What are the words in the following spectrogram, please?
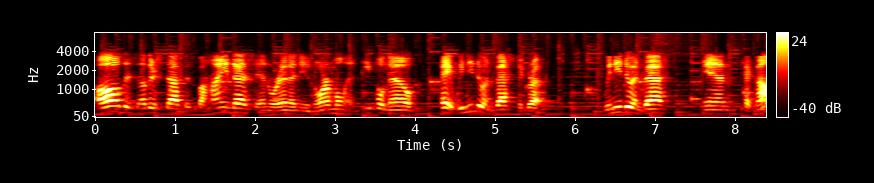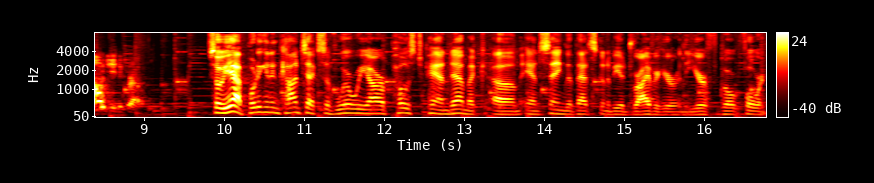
all this other stuff is behind us and we're in a new normal and people know, hey, we need to invest to grow. We need to invest in technology to grow. So, yeah, putting it in context of where we are post pandemic um, and saying that that's going to be a driver here in the year forward.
